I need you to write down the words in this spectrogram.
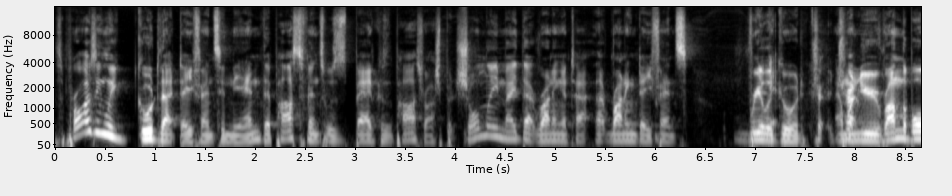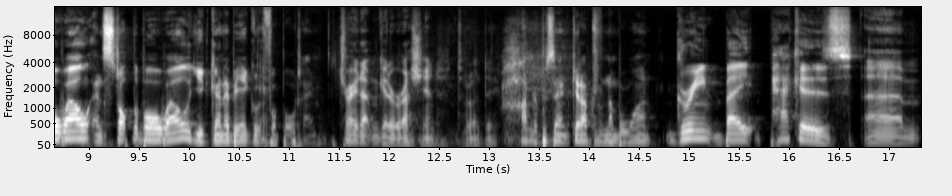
surprisingly good that defense in the end. Their pass defense was bad because of the pass rush, but Sean Lee made that running attack, that running defense, really Yeah. good. Tra- and tra- when you run the ball well and stop the ball well, you're going to be a good football team. Trade up and get a rush in. What I do. Hundred percent. Get up to number one. Green Bay Packers. Um,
